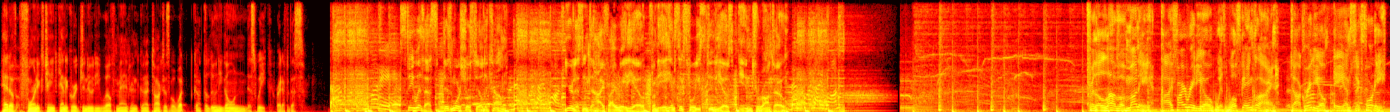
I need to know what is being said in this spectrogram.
head of foreign exchange Canaccord Genuity Wealth Management, going to talk to us about what got the Loonie going this week, right after this. Money. Stay with us. There's more show still to come. That's what I want. You're listening to Hi Fi Radio from the AM 640 studios in Toronto. That's what I want. For the love of money, Hi Fi Radio with Wolfgang Klein. Talk Radio AM 640.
